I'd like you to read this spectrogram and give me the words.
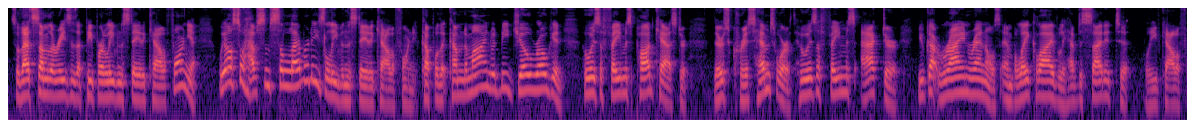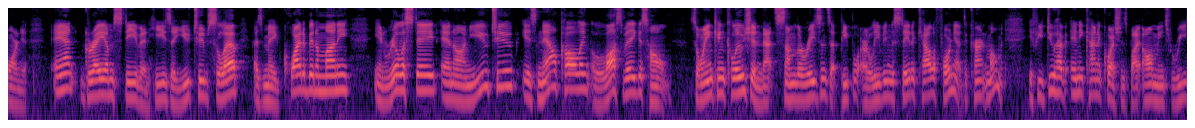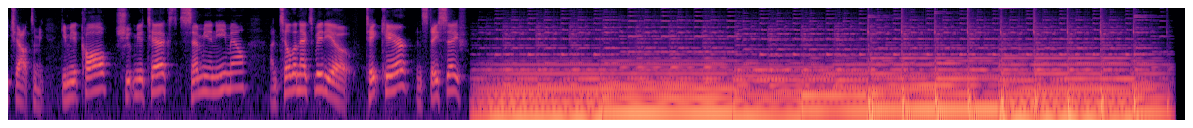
So that's some of the reasons that people are leaving the state of California. We also have some celebrities leaving the state of California. A couple that come to mind would be Joe Rogan, who is a famous podcaster. There's Chris Hemsworth, who is a famous actor. You've got Ryan Reynolds and Blake Lively have decided to leave California. And Graham Stephan, he's a YouTube celeb, has made quite a bit of money in real estate and on YouTube, is now calling Las Vegas home. So, in conclusion, that's some of the reasons that people are leaving the state of California at the current moment. If you do have any kind of questions, by all means, reach out to me. Give me a call, shoot me a text, send me an email. Until the next video, take care and stay safe.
